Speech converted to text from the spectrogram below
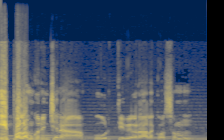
ఈ పొలం గురించిన పూర్తి వివరాల కోసం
